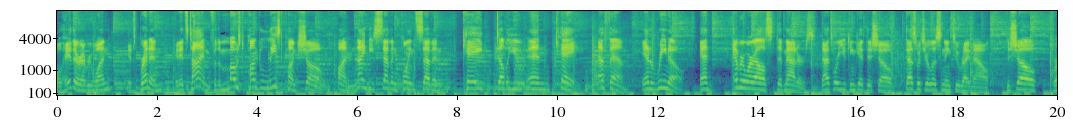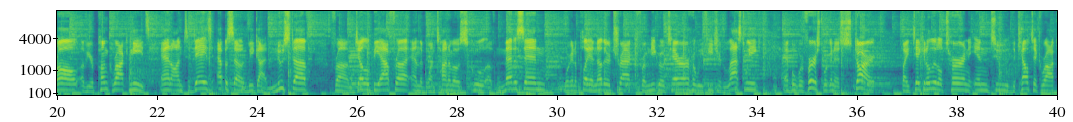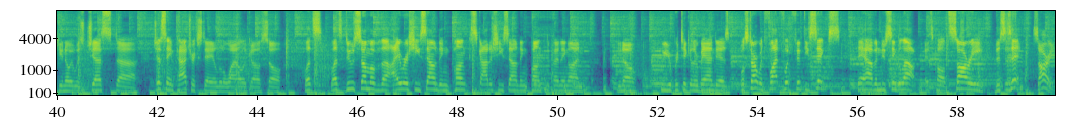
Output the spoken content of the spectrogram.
Well, hey there, everyone. It's Brennan, and it's time for the most punk, least punk show on 97.7 KWNK FM in Reno and everywhere else that matters. That's where you can get this show. That's what you're listening to right now. The show for all of your punk rock needs. And on today's episode, we got new stuff from Jello Biafra and the Guantanamo School of Medicine. We're going to play another track from Negro Terror, who we featured last week. And but we're first, we're going to start by taking a little turn into the Celtic rock. You know, it was just uh, just St. Patrick's Day a little while ago, so let's let's do some of the Irishy sounding punk, Scottishy sounding punk, depending on you know who your particular band is. We'll start with Flatfoot 56. They have a new single out. It's called Sorry. This is it. Sorry.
